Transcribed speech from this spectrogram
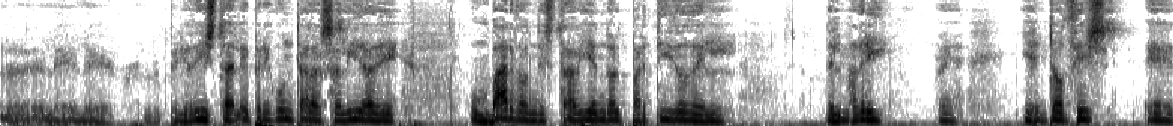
le- le- el periodista le pregunta a la salida de un bar donde está viendo el partido del, del Madrid. eh, y entonces eh,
